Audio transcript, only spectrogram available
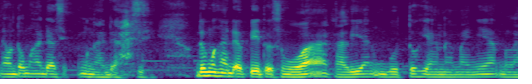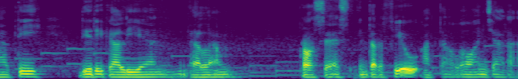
Nah untuk menghadapi, menghadapi, untuk menghadapi itu semua kalian butuh yang namanya melatih diri kalian dalam proses interview atau wawancara.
